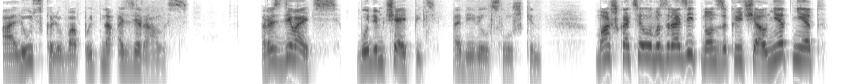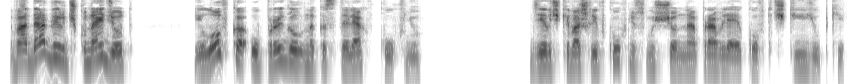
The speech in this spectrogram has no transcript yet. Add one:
а Люська любопытно озиралась. — Раздевайтесь, будем чай пить, — объявил Слушкин. Маша хотела возразить, но он закричал «Нет, нет, вода дырочку найдет!» и ловко упрыгал на костылях в кухню. Девочки вошли в кухню, смущенно оправляя кофточки и юбки.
